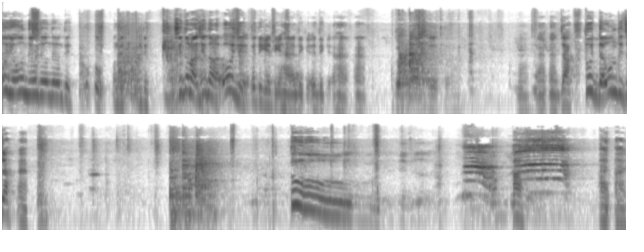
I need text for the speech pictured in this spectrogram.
ওই যে উন্দি উন্দি উন্দি উন্দি। উকু উন্দি উন্দি। সিধু নয় সিধু নয়। ওই যে ওইদিকে এদিকে হ্যাঁ এদিকে এদিকে হ্যাঁ হ্যাঁ। তো। হ্যাঁ হ্যাঁ হ্যাঁ যা। তুই দা উন্দি যা হ্যাঁ। তুই আয় আয় আয়।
